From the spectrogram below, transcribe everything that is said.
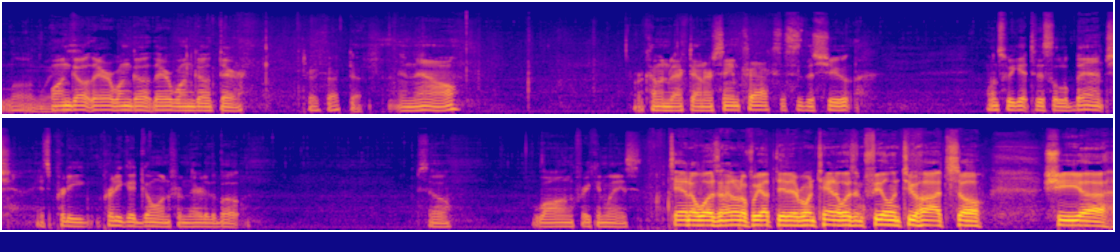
Long way. One goat there, one goat there, one goat there. Trifecta. And now we're coming back down our same tracks. This is the chute. Once we get to this little bench, it's pretty pretty good going from there to the boat. So long freaking ways. Tana wasn't, I don't know if we updated everyone, Tana wasn't feeling too hot, so she uh,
